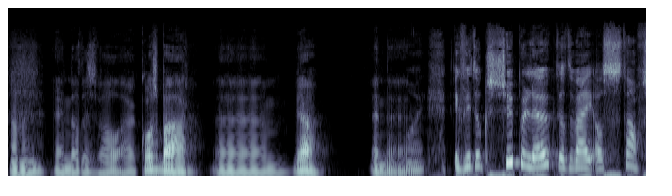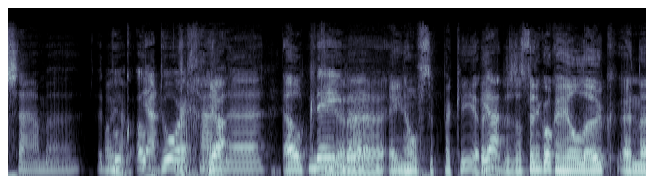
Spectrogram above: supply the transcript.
Amen. En dat is wel eh, kostbaar. Ehm, ja. En, eh, Mooi. Ik vind het ook superleuk dat wij als staf samen het Oh, boek ja. ook Ja. doorgaan. Ja. eh, elke nemen. keer eh, één hoofdstuk per keer. Hè? Ja. Dus dat vind ik ook heel leuk. En eh,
